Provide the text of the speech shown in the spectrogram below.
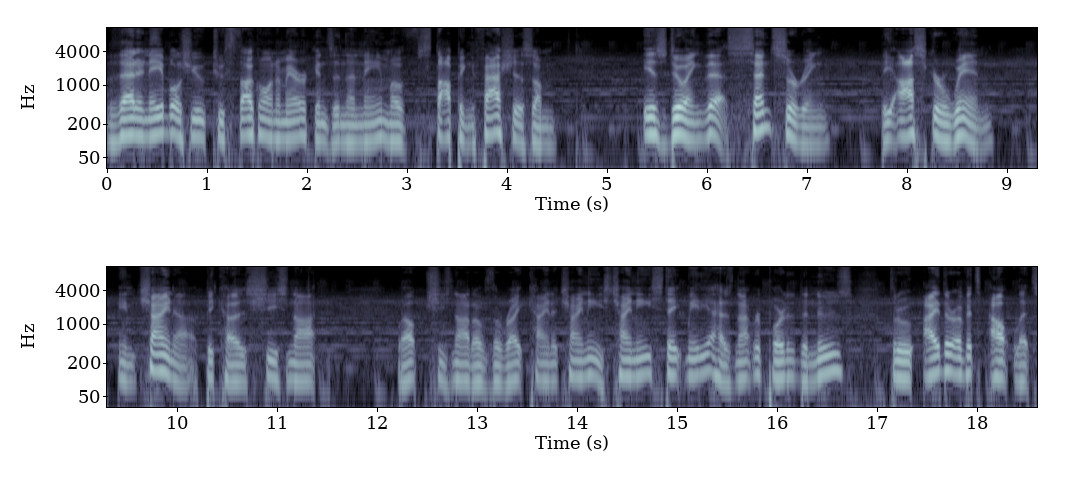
that enables you to thug on Americans in the name of stopping fascism is doing this, censoring the Oscar win in China because she's not, Well, she's not of the right kind of Chinese. Chinese state media has not reported the news through either of its outlets,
